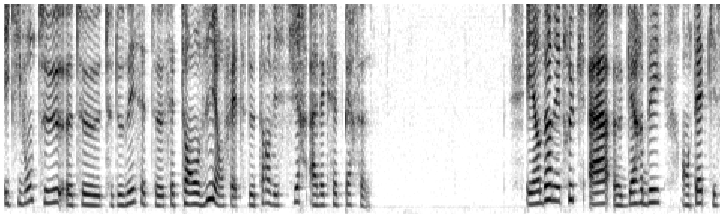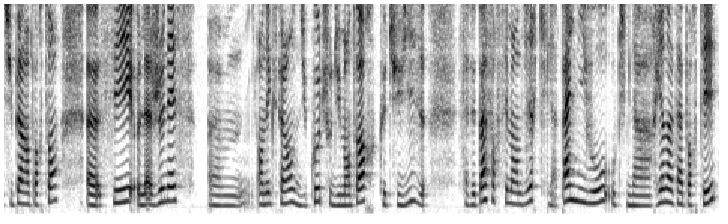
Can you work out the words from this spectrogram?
et qui vont te, te, donner cette, cette envie en fait de t'investir avec cette personne. Et un dernier truc à garder en tête qui est super important, c'est la jeunesse euh, en expérience du coach ou du mentor que tu vises, ça ne veut pas forcément dire qu'il n'a pas le niveau ou qu'il n'a rien à t'apporter.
